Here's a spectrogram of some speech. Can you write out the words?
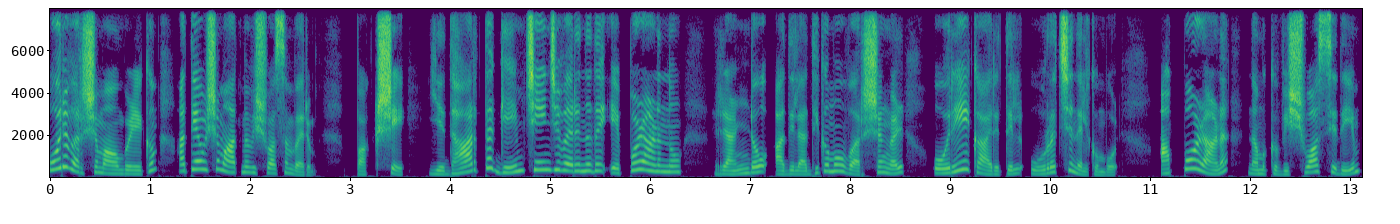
ഒരു വർഷമാവുമ്പോഴേക്കും അത്യാവശ്യം ആത്മവിശ്വാസം വരും. പക്ഷേ യഥാർത്ഥ ഗെയിം ചേഞ്ച് വരുന്നത് എപ്പോഴാണെന്നോ? രണ്ടോ അതിലധികമോ വർഷങ്ങൾ ഒരേ കാര്യത്തിൽ ഉറച്ചു നിൽക്കുമ്പോൾ. അപ്പോഴാണ് നമുക്ക് വിശ്വാസ്യതയും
